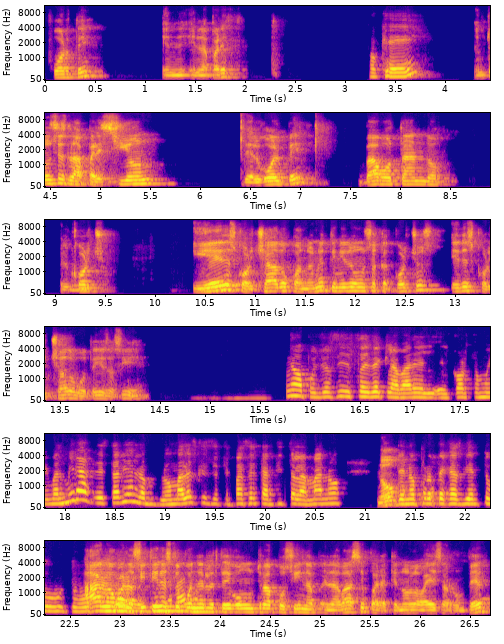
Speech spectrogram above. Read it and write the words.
fuerte, en, en la pared. Ok. Entonces la presión del golpe va botando el corcho. Y he descorchado, cuando no he tenido un sacacorchos, he descorchado botellas así, ¿eh? No, pues yo sí estoy de clavar el, el corcho muy mal. Mira, está bien, lo, lo, malo es que se te pase tantito la mano, no. que no protejas bien tu, tu Ah, no, bueno, sí tienes que ponerle, te digo, un trapo sí en la, en la, base para que no lo vayas a romper,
